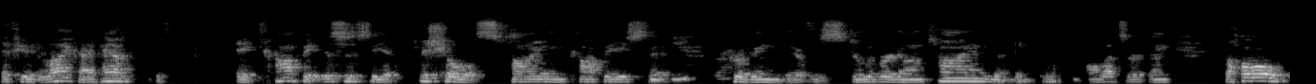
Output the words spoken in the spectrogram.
If you'd like, I have a copy. This is the official signed copies that proving that it was delivered on time and all that sort of thing. The whole,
